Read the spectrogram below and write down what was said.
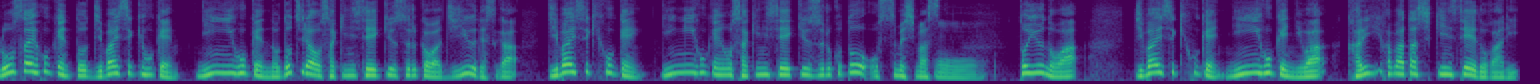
労災保険と自賠責保険、任意保険のどちらを先に請求するかは自由ですが、自賠責保険、任意保険を先に請求することをお勧めします。というのは、自賠責保険、任意保険には仮渡し金制度があり、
